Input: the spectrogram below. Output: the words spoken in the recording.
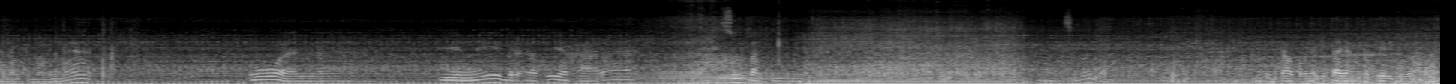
kanan ke mana? Oh alah. ini berarti yang arah Subang teman-teman. Ya Subang kan tahu pokoknya kita yang ke kiri dulu arah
